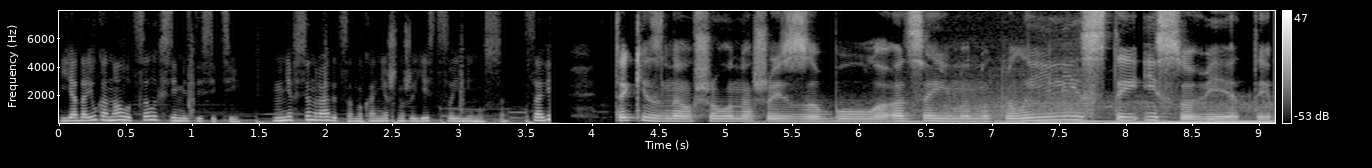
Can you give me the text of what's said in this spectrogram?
Я даю каналу целых 7 из 10. Мне все нравится, но, конечно же, есть свои минусы. Совет Так і знав, що вона щось забула, а це іменно плейлісти і совєти.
